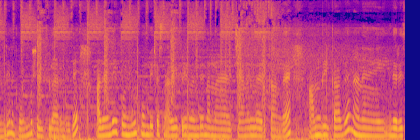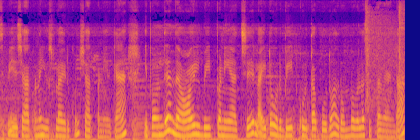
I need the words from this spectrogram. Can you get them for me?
வந்து எனக்கு ரொம்ப ஹெல்ப்ஃபுல்லாக இருந்தது. அது வந்து இப்போ நியூ ஹோம் பேக்கர்ஸ் நிறைய பேர் வந்து நம்ம சேனலில் இருக்காங்க. அவங்களுக்காக நான் இந்த ரெசிபியை ஷேர் பண்ண யூஸ்ஃபுல்லாக இருக்கும்னு ஷேர் பண்ணியிருக்கேன். இப்போ வந்து அந்த ஆயில் பீட் பண்ணியாச்சு. லைட்டாக ஒரு பீட் கொடுத்தா போதும். அது ரொம்பவெல்லாம் சுத்த வேண்டாம்.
